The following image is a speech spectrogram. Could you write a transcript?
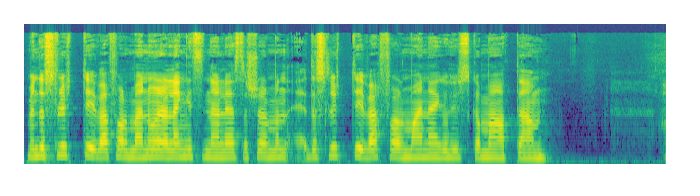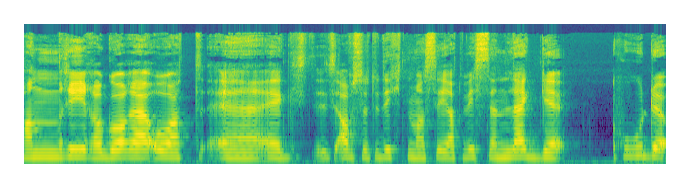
Men det slutter i hvert fall med Nå er det lenge siden jeg leser sjøl, men det slutter i hvert fall, mener jeg å huske, med at um, han rir av gårde, og at eh, jeg avslutter dikten med å si at hvis en legger hodet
